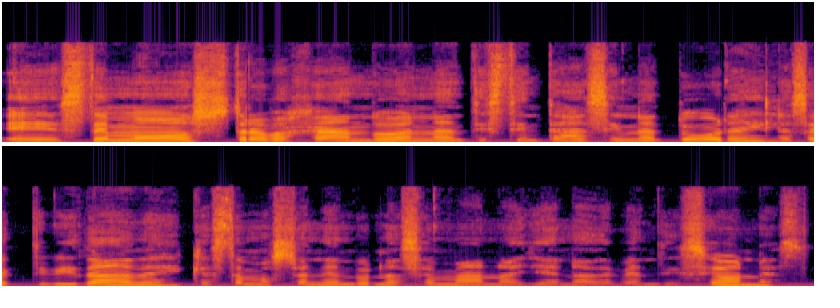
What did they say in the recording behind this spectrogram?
eh, estemos trabajando en las distintas asignaturas y las actividades y que estemos teniendo una semana llena de bendiciones.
